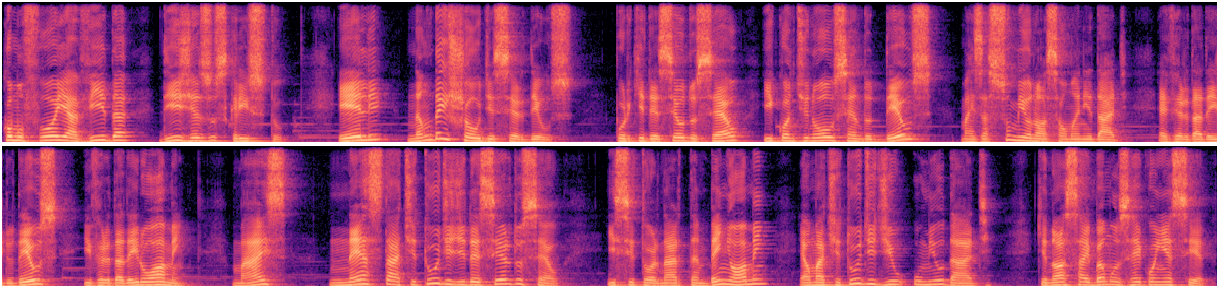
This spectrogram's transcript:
como foi a vida de Jesus Cristo. Ele não deixou de ser Deus, porque desceu do céu e continuou sendo Deus, mas assumiu nossa humanidade. É verdadeiro Deus e verdadeiro homem. Mas, nesta atitude de descer do céu e se tornar também homem, é uma atitude de humildade, que nós saibamos reconhecer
